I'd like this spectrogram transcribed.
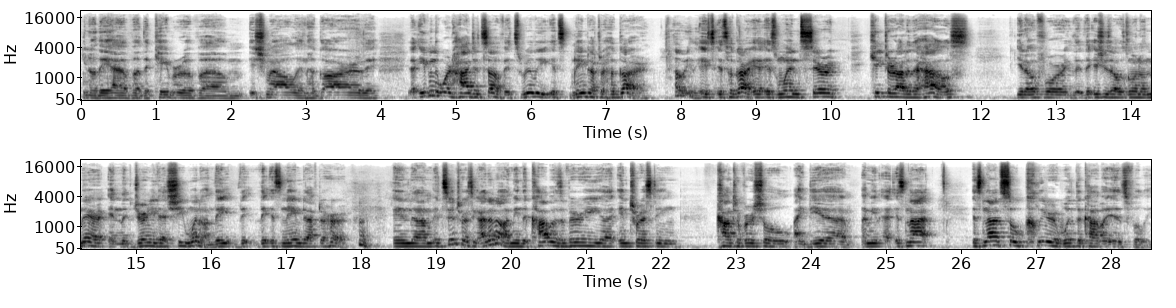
you know they have uh, the kever of um, Ishmael and Hagar. They uh, even the word Hajj itself. It's really it's named after Hagar. Oh really? It's it's Hagar. It's when Sarah kicked her out of the house. You know, for the, the issues that was going on there and the journey that she went on. They, they, they it's named after her. Hmm. And um, it's interesting. I don't know. I mean, the Kaaba is a very uh, interesting, controversial idea. I mean, it's not it's not so clear what the Kaaba is fully.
